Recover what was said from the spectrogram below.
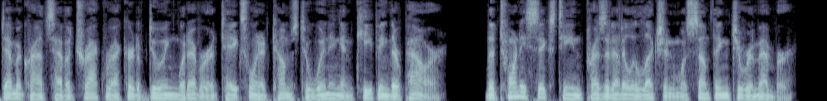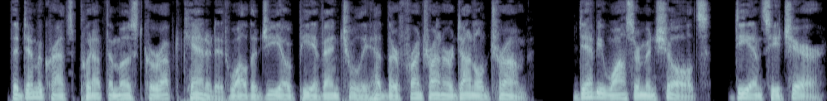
Democrats have a track record of doing whatever it takes when it comes to winning and keeping their power. The 2016 presidential election was something to remember. The Democrats put up the most corrupt candidate while the GOP eventually had their frontrunner Donald Trump. Debbie Wasserman Schultz, DNC chair,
